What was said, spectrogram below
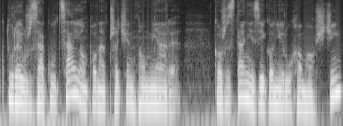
które już zakłócają ponad przeciętną miarę korzystanie z jego nieruchomości,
